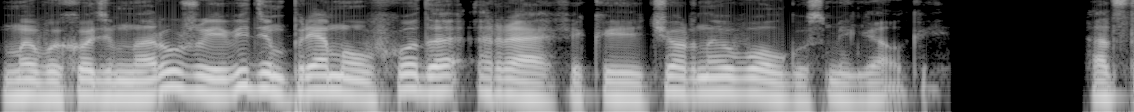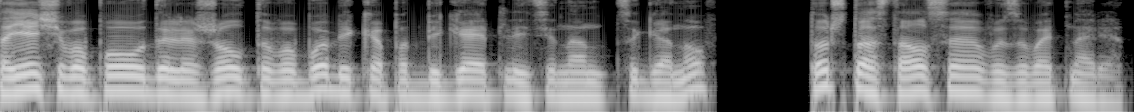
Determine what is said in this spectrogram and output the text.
Мы выходим наружу и видим прямо у входа Рафик и черную «Волгу» с мигалкой. От стоящего поодаль желтого бобика подбегает лейтенант Цыганов, тот, что остался вызывать наряд.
